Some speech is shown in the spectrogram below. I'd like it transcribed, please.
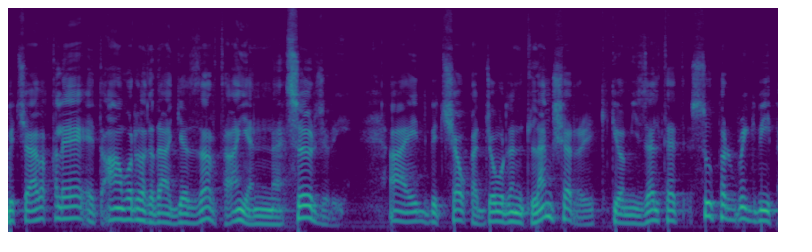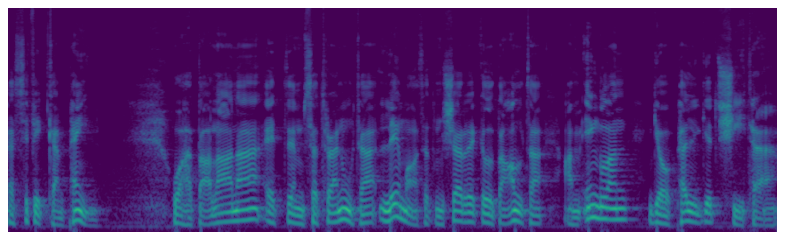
بتشابق له اتعاور الغدا جزرتا ين سيرجري عايد بتشوقة جوردن تلم شرك يوم يزلتت سوبر ريجبي باسيفيك كامبين. وهطعلانا ات مسترانوتا لما تتمشرك الطعلتا عم إنجلاند جو بلجت شيتا.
